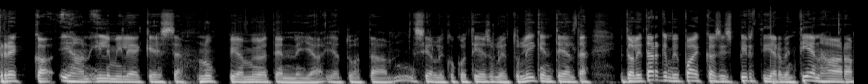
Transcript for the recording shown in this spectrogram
rekka ihan ilmiliekeissä nuppia myöten ja, ja tuota, siellä oli koko tie suljettu liikenteeltä. Ja oli tarkempi paikka siis Pirttijärven tienhaara,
